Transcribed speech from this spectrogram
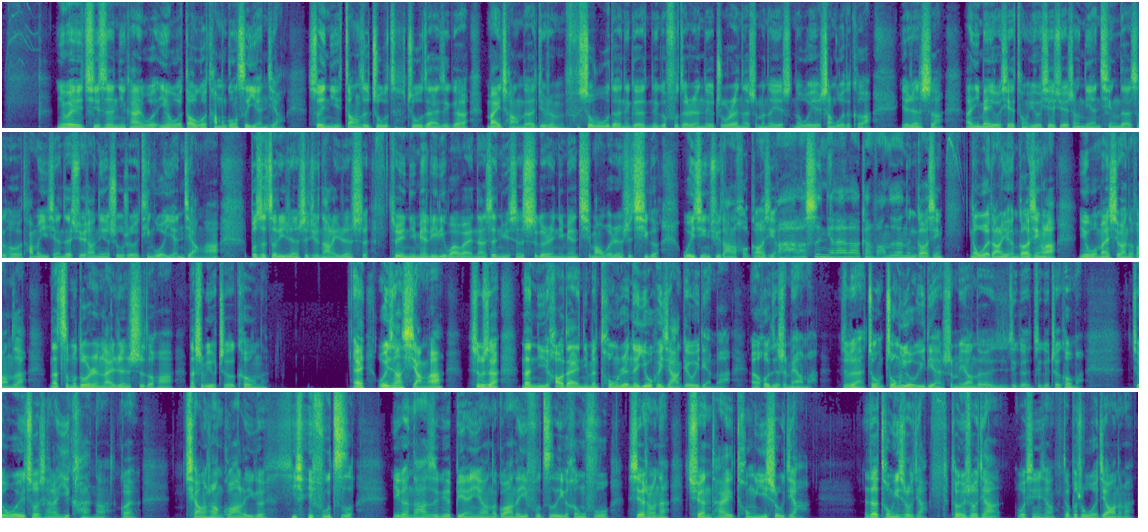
因为其实你看我，因为我到过他们公司演讲，所以你当时住住在这个卖场的，就是售屋的那个那个负责人、那个主任呢什么的也是，那我也上过我的课啊，也认识啊。啊，里面有些同有些学生年轻的时候，他们以前在学校念书时候听过演讲啊，不是这里认识就是那里认识，所以里面里里外外男生女生十个人里面，起码我认识七个。我一进去，大家好高兴啊，老师你来了，看房子很高兴。那我当然也很高兴啦，因为我蛮喜欢的房子啊。那这么多人来认识的话，那是不是有折扣呢？哎，我就这样想啊，是不是？那你好歹你们同仁的优惠价给我一点吧，啊，或者什么样嘛，是不是？总总有一点什么样的这个这个折扣嘛？就我一坐下来一看呢，怪，墙上挂了一个一一幅字，一个很大的这个匾一样的挂的一幅字，一个横幅，写什么呢？全台统一售价。那统一售价，统一售价，我心想，这不是我教的吗？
